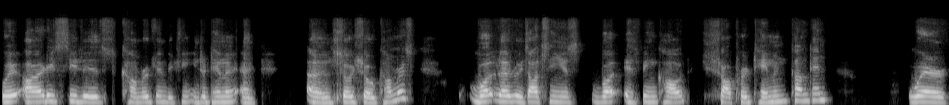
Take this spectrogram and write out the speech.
we already see this convergence between entertainment and uh, social commerce. What that results in is what is being called shoppertainment content, where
